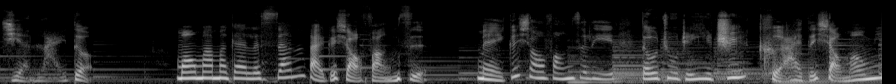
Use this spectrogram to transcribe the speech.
捡来的。猫妈妈盖了三百个小房子，每个小房子里都住着一只可爱的小猫咪。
